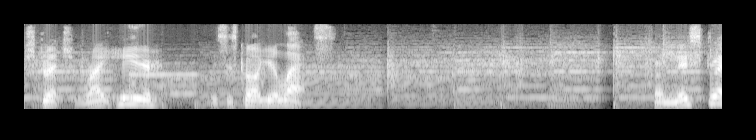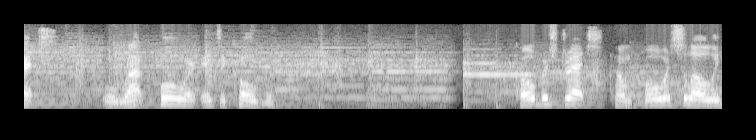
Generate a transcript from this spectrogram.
stretch right here. This is called your lats. From this stretch, we'll rock forward into Cobra. Cobra stretch, come forward slowly.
